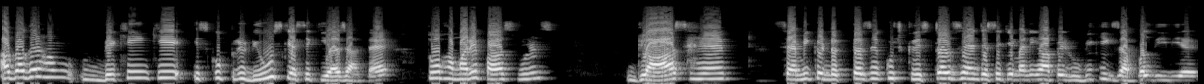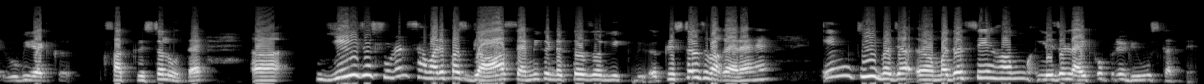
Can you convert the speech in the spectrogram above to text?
अब अगर हम देखें कि इसको प्रोड्यूस कैसे किया जाता है तो हमारे पास स्टूडेंट्स ग्लास है सेमीकंडक्टर्स हैं, कुछ क्रिस्टल्स हैं, जैसे कि मैंने यहाँ पे रूबी की एग्जांपल दी हुई है रूबी रेड सा क्रिस्टल होता है ये जो स्टूडेंट्स हमारे पास ग्लास सेमीकंडक्टर्स और ये क्रिस्टल्स वगैरह हैं इनकी वजह मदद से हम लेजर लाइट को प्रोड्यूस करते हैं।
